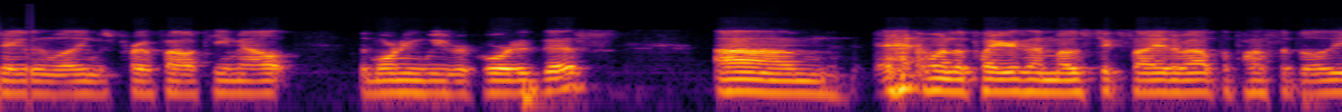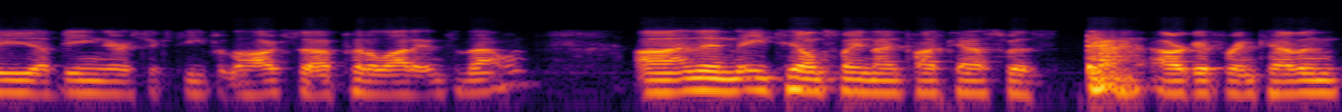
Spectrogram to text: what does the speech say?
Jalen Williams profile came out the morning we recorded this. Um, one of the players I'm most excited about the possibility of being there 16 for the Hawks. So I put a lot into that one. Uh, and then ATL and 29 podcast with our good friend Kevin.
